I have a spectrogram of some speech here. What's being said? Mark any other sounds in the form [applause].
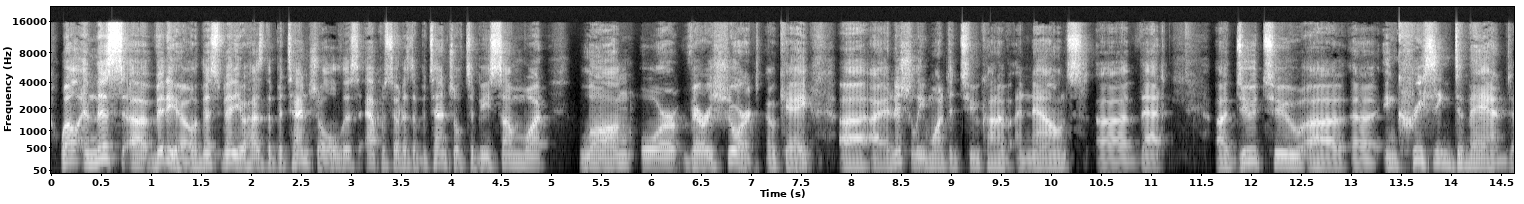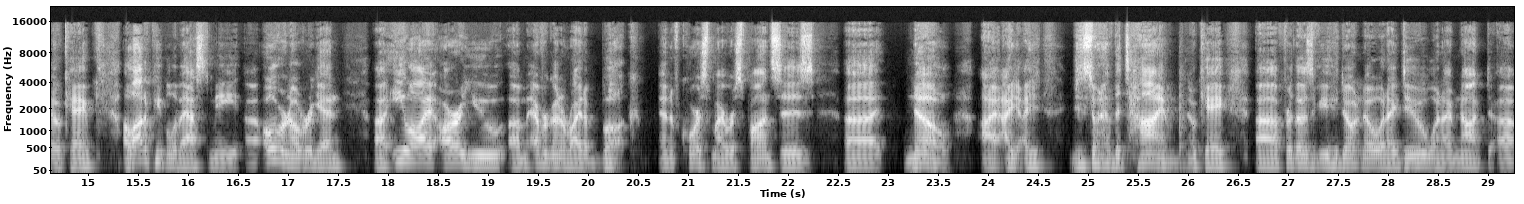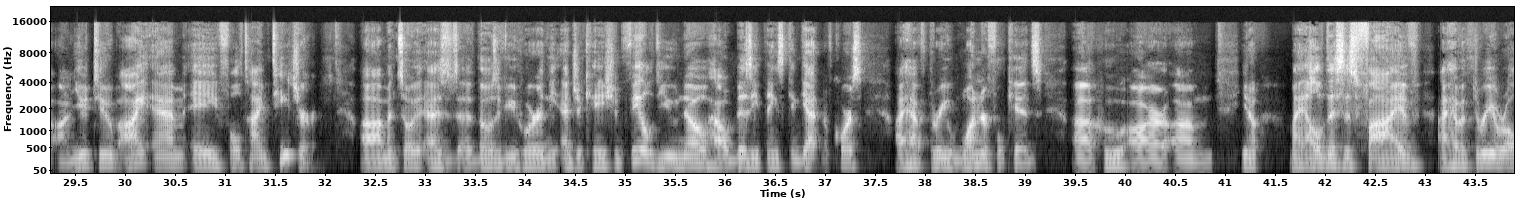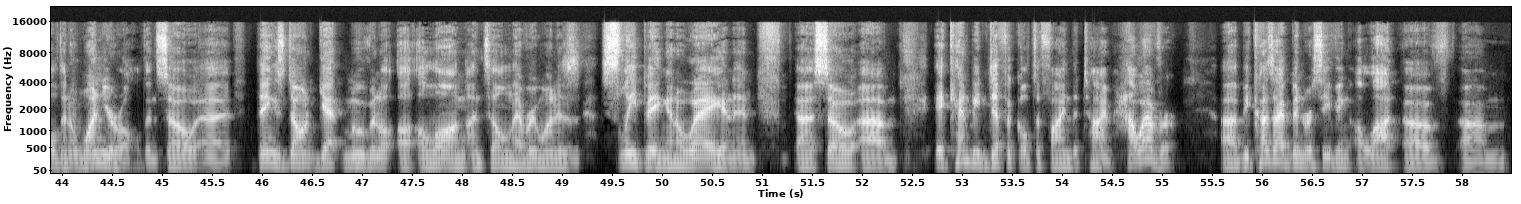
Well, in this uh, video, this video has the potential, this episode has the potential to be somewhat long or very short. Okay. Uh, I initially wanted to kind of announce uh, that. Uh, due to uh, uh, increasing demand, okay, a lot of people have asked me uh, over and over again, uh, Eli, are you um, ever going to write a book? And of course, my response is uh, no, I, I, I, just don't have the time. Okay. Uh, for those of you who don't know what I do when I'm not uh, on YouTube, I am a full time teacher. Um, and so, as uh, those of you who are in the education field, you know how busy things can get. And of course, I have three wonderful kids uh, who are, um, you know, my eldest is five. I have a three year old and a one year old. And so uh, things don't get moving a- along until everyone is sleeping and away. And, and uh, so um, it can be difficult to find the time. However, uh, because I've been receiving a lot of, um,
